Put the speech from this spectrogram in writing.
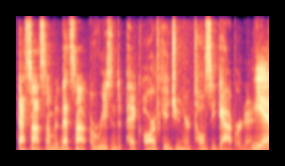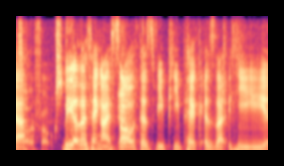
That's not somebody, that's not a reason to pick RFK Jr., Tulsi Gabbard, and yeah. these other folks. The other thing I saw yeah. with his VP pick is that he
